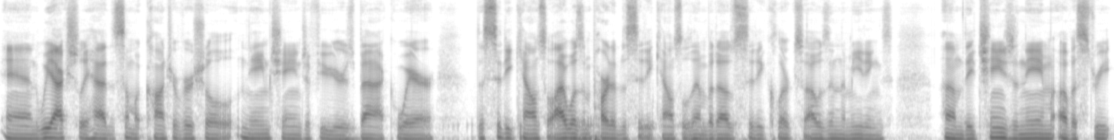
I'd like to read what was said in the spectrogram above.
And we actually had a somewhat controversial name change a few years back where the city council, I wasn't part of the city council then, but I was city clerk, so I was in the meetings. Um, they changed the name of a street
